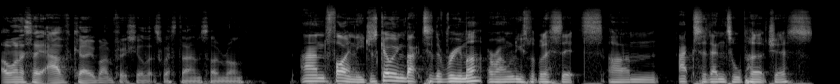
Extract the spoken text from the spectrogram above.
I want to say Avco, but I'm pretty sure that's West Ham, so I'm wrong. And finally, just going back to the rumour around Luther Blissett's um, accidental purchase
